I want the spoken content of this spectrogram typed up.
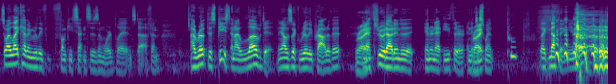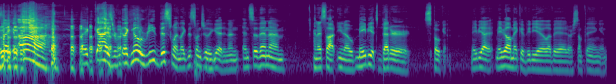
so I like having really funky sentences and wordplay and stuff. And I wrote this piece, and I loved it. And I was like really proud of it. Right. And I threw it out into the internet ether, and it Right. just went poop, like nothing. You know, it's like ah, like guys, like no, read this one. Like this one's really good. And then, and so then, um, and I thought, you know, maybe it's better spoken. Maybe I maybe I'll make a video of it or something. And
